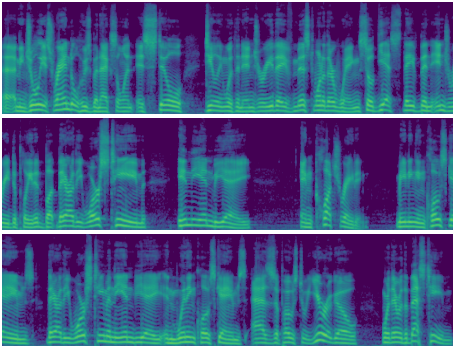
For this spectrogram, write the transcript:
Uh, I mean, Julius Randle, who's been excellent, is still dealing with an injury. They've missed one of their wings. So, yes, they've been injury depleted, but they are the worst team in the NBA in clutch rating, meaning in close games, they are the worst team in the NBA in winning close games, as opposed to a year ago where they were the best team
